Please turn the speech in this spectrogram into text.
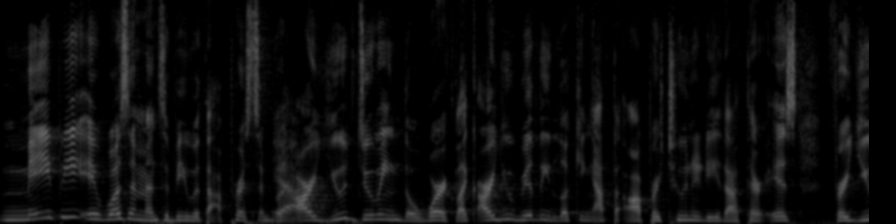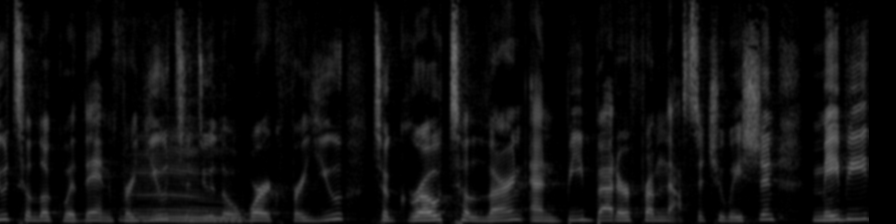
Maybe it wasn't meant to be with that person, but Yeah. are you doing the work? Like, are you really looking at the opportunity that there is for you to look within, for you to do the mm. work, for you to grow, to learn, and be better from that situation? Maybe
